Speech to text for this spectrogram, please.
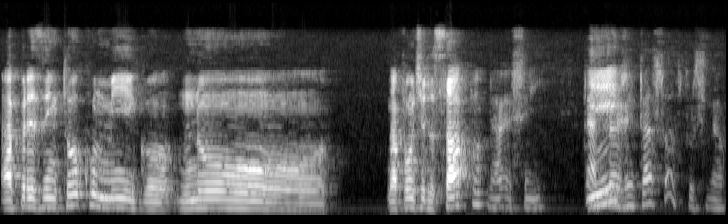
Apresentou comigo no na Ponte do Sapo. Não, assim. Ah, E- ajeitar as fotos, por sinal.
